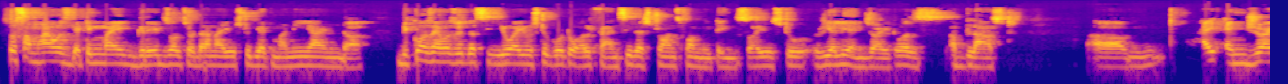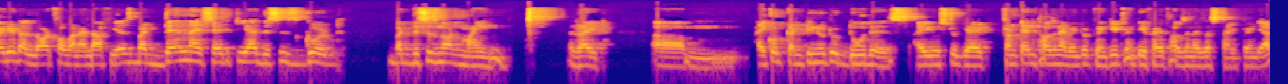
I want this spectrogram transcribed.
So somehow I was getting my grades also done. I used to get money, and uh, because I was with the CEO, I used to go to all fancy restaurants for meetings. So I used to really enjoy. It was a blast. Um, I enjoyed it a lot for one and a half years, but then I said, "Yeah, this is good, but this is not mine." Right? Um, I could continue to do this. I used to get from ten thousand, I went to 20, 25,000 as a stipend. Yeah,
